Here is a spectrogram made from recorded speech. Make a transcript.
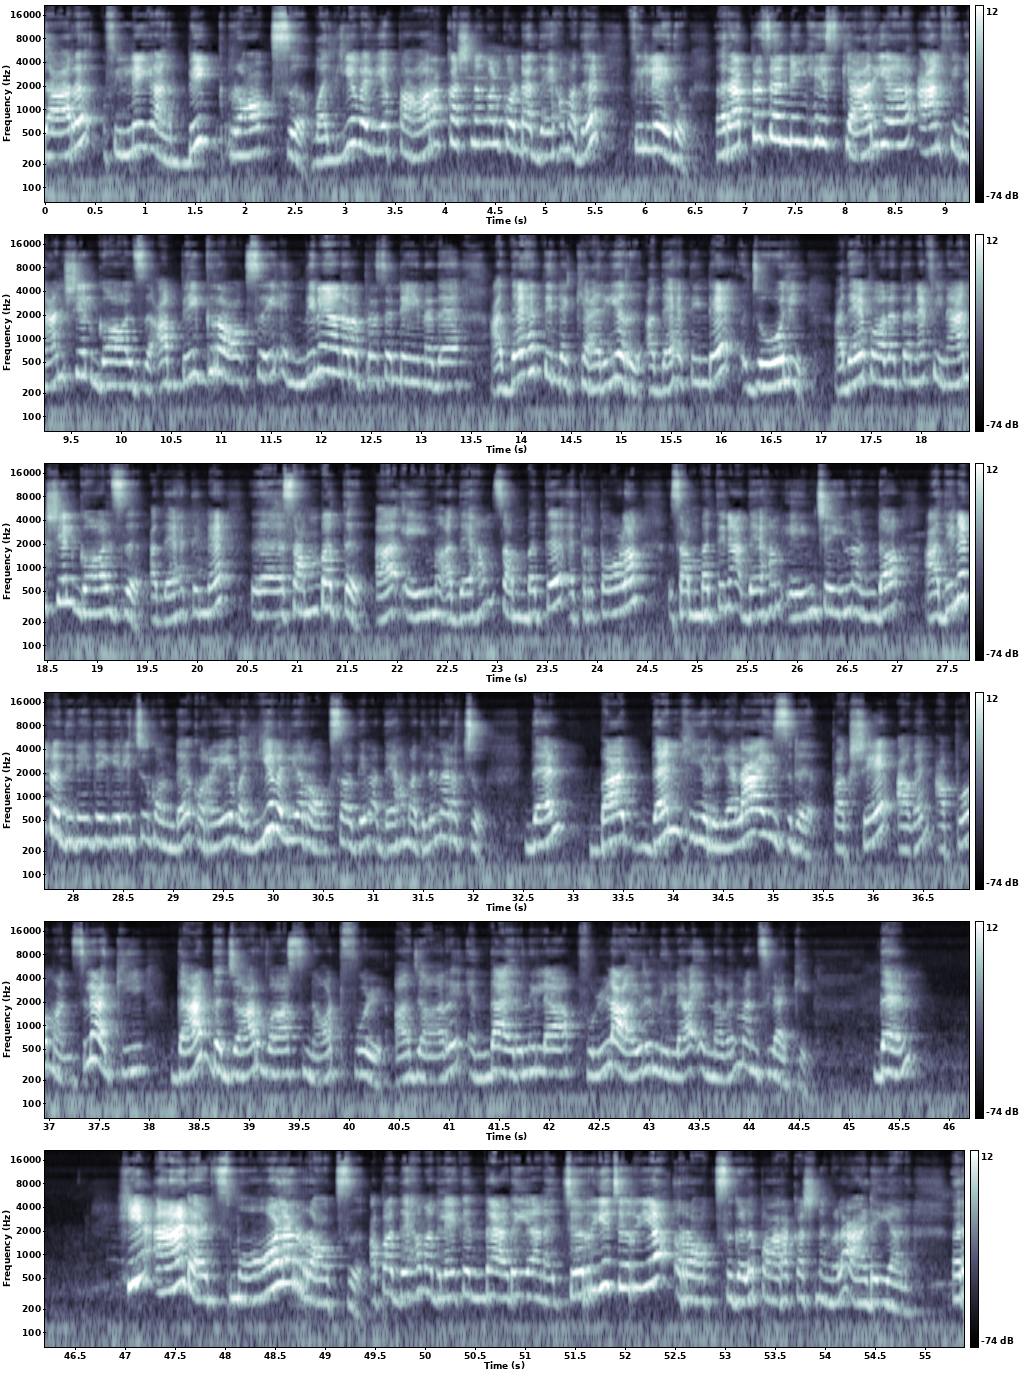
ജാറ് ഫില്ല് ചെയ്യാണ് ബിഗ് റോക്സ് വലിയ വലിയ പാറക്കഷ്ണങ്ങൾ കൊണ്ട് അദ്ദേഹം അത് ഫില്ല് ചെയ്തു. Representing his career and financial goals ആ ബിഗ് റോക്സ് എന്തിനെയാണ് റെപ്രസെന്റ് ചെയ്യുന്നത്? അദ്ദേഹത്തിന്റെ കരിയർ അദ്ദേഹത്തിന്റെ ജോലി. അതേപോലെ തന്നെ ഫിനാൻഷ്യൽ ഗോൾസ് അദ്ദേഹത്തിന്റെ സമ്പത്ത് ആ എയിം അദ്ദേഹം സമ്പത്ത് എത്രത്തോളം സമ്പത്തിന് അദ്ദേഹം എയിം ചെയ്യുന്നുണ്ടോ അതിനെ പ്രതിനിധീകരിച്ചു കൊണ്ട് കുറേ വലിയ വലിയ റോക്സ് ആദ്യം അദ്ദേഹം അതിൽ നിറച്ചു. Then but then he realised പക്ഷേ അവൻ അപ്പോൾ മനസ്സിലാക്കി that the jar was not full ആ ജാറ് എന്തായിരുന്നില്ല? ഫുൾ ആയിരുന്നില്ല എന്നവൻ മനസ്സിലാക്കി. Then he added smaller rocks അപ്പൊ അദ്ദേഹം അതിലേക്ക് എന്ത് ആഡ് ചെയ്യാണ്? ചെറിയ ചെറിയ റോക്സുകൾ പാറക്കഷ്ണങ്ങൾ ആഡ് ചെയ്യാണ്.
